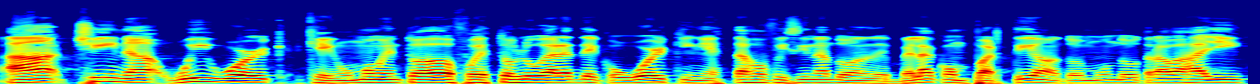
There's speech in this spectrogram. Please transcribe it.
a China WeWork, que en un momento dado fue estos lugares de coworking, estas oficinas donde ¿verdad? compartían, donde todo el mundo trabaja allí.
